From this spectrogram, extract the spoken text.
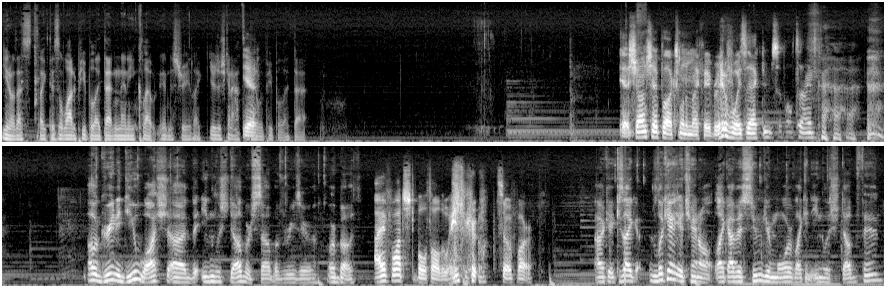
you know that's like there's a lot of people like that in any clout industry. Like you're just gonna have to Yeah. deal with people like that. Yeah, Sean Shiplock's one of my favorite voice actors of all time. Oh, Greeny, do you watch uh, the English dub or sub of ReZero or both? I've watched both all the way through so far. Okay, because like looking at your channel, like I've assumed you're more of like an English dub fan.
